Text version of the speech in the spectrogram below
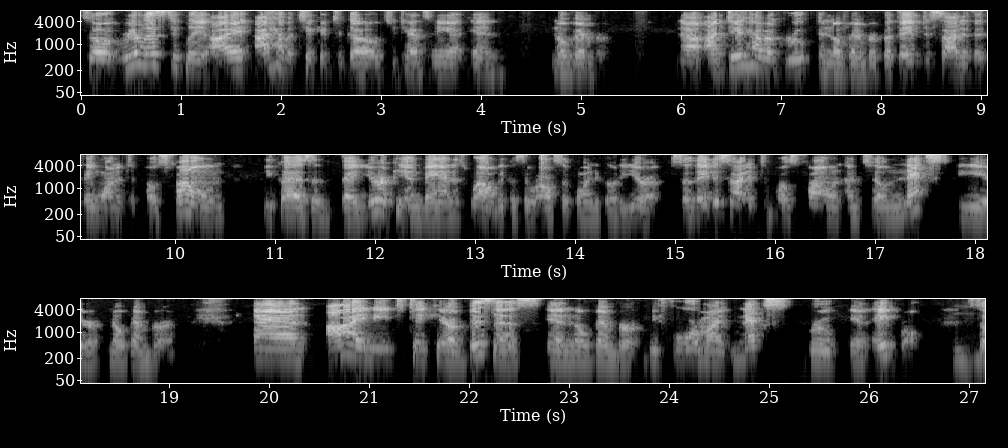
So realistically, I, I have a ticket to go to Tanzania in November. Now, I did have a group in November, but they've decided that they wanted to postpone because of the European ban as well, because they were also going to go to Europe. So they decided to postpone until next year, November. And I need to take care of business in November before my next group in April. Mm -hmm. So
